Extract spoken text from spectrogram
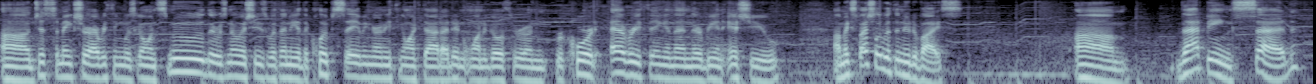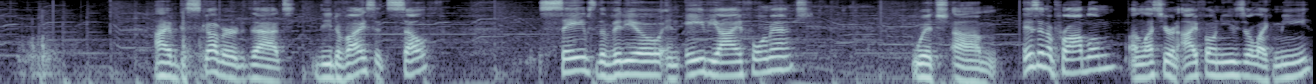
uh, just to make sure everything was going smooth. There was no issues with any of the clips saving or anything like that. I didn't want to go through and record everything and then there be an issue, um, especially with the new device. Um, that being said, I've discovered that the device itself saves the video in AVI format, which um, isn't a problem unless you're an iPhone user like me,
